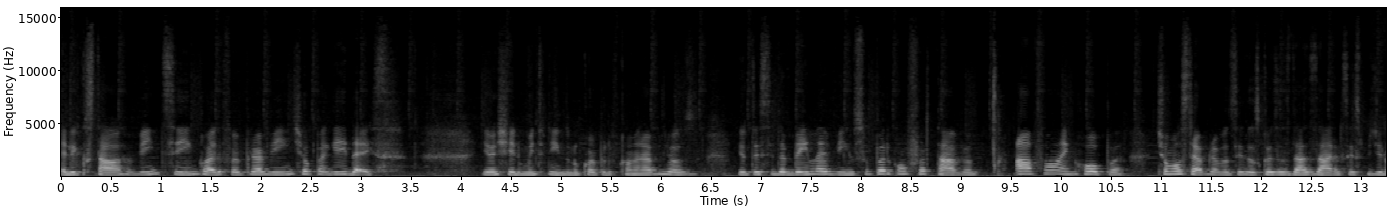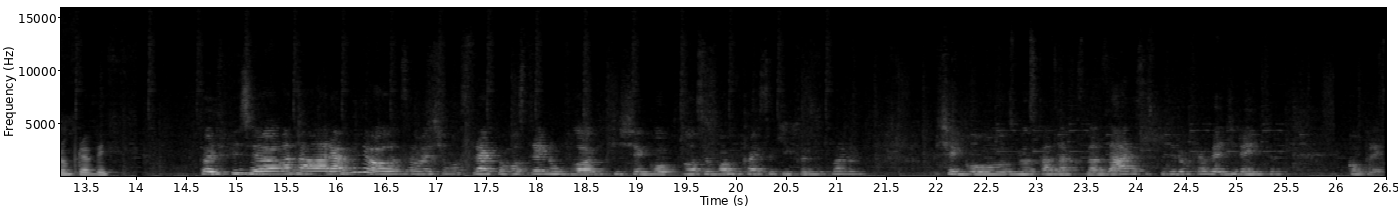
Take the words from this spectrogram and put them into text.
Ele custava 25, aí ele foi pra 20, eu paguei 10. E eu achei ele muito lindo, no corpo ele fica maravilhoso. E o tecido é bem levinho, super confortável. Ah, falar em roupa, deixa eu mostrar pra vocês as coisas da Zara que vocês pediram pra ver. Tô de pijama, tá maravilhosa, mas deixa eu mostrar que eu mostrei num vlog que chegou... Nossa, eu vou arrancar isso aqui que faz muito barulho. Chegou os meus casacos da Zara, vocês pediram pra eu ver direito. Comprei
